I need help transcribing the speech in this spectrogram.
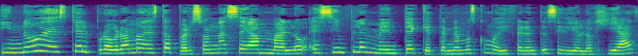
Y no es que el programa de esta persona sea malo, es simplemente que tenemos como diferentes ideologías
